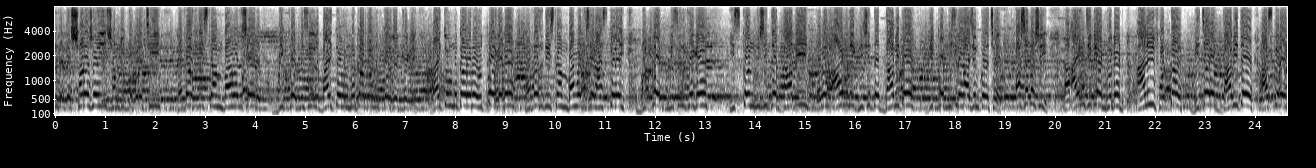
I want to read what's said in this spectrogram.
আপনাদেরকে সরাসরি সংযুক্ত করেছি হেফাজুল ইসলাম বাংলাদেশের বিক্ষোভ মিছিল বাইতুল মোকাররম উত্তর গেট থেকে। বাইতুল মোকাররমের উত্তর গেটে হেফাজত ইসলাম বাংলাদেশের আজকের এই বিক্ষোভ মিছিল থেকে ইসকন নিষিদ্ধের দাবি এবং আওয়ামী লীগ নিষিদ্ধের দাবিতে বিক্ষোভ মিছিলের আয়োজন করেছে। পাশাপাশি আইনজীবী অ্যাডভোকেট আলিফ হত্যার বিচারের দাবিতে আজকের এই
